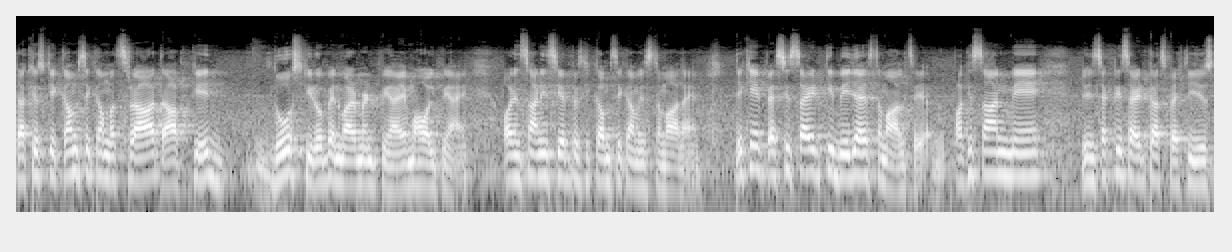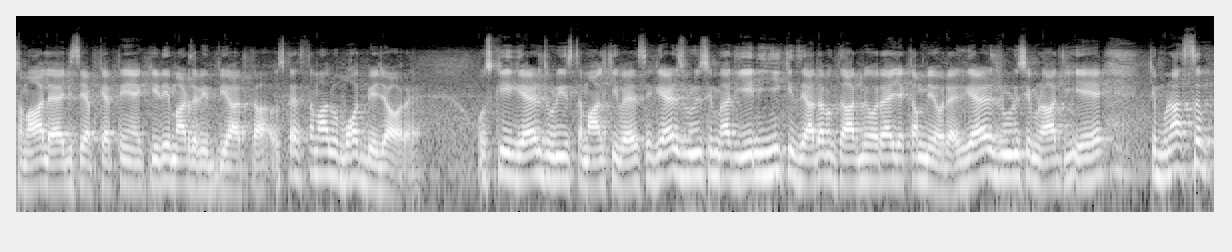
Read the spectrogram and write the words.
ताकि उसके कम से कम असरात आपके दोस्त कीड़ों पे इन्वायरमेंट पे आएँ माहौल पे आएँ और इंसानी सेहत पे इसके कम से कम इस्तेमाल आएँ। देखें पेस्टिसाइड के बेजा इस्तेमाल से पाकिस्तान में जो इंसेक्टिसाइड का स्पेशली इस्तेमाल है, जिसे आप कहते हैं कीड़े मार जरियात का, उसका इस्तेमाल वो बहुत बेजा हो रहा है। उसकी गैर ज़रूरी इस्तेमाल की वजह से, गैर ज़रूरी से मुराद ये नहीं कि ज़्यादा मकदार में हो रहा है या कम में हो रहा है। गैर ज़रूरी से मुराद ये है कि मुनासब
